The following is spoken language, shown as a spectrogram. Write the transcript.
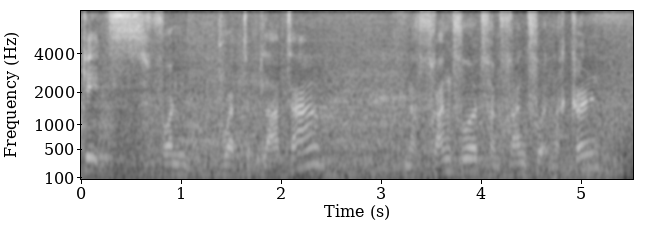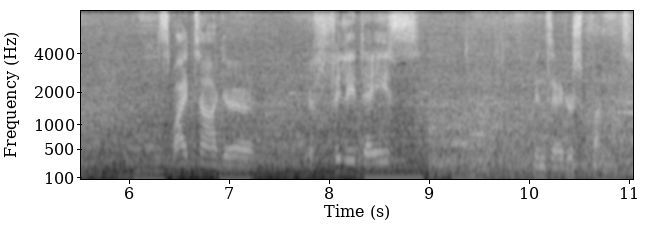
Auf geht's von Puerto Plata nach Frankfurt, von Frankfurt nach Köln. Zwei Tage Philly Days. Bin sehr gespannt.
